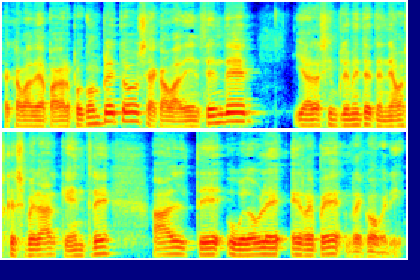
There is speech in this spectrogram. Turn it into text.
Se acaba de apagar por completo, se acaba de encender y ahora simplemente tendríamos que esperar que entre al TWRP Recovery.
